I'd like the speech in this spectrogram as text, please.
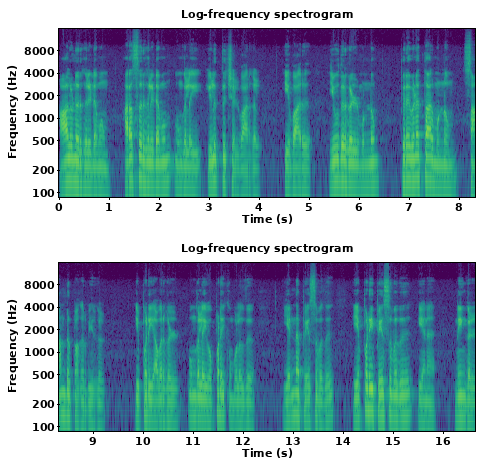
ஆளுநர்களிடமும் அரசர்களிடமும் உங்களை இழுத்துச் செல்வார்கள். இவ்வாறு யூதர்கள் முன்னும் பிறவினத்தார் முன்னும் சான்று பகர்வீர்கள். இப்படி அவர்கள் உங்களை ஒப்படைக்கும் பொழுது என்ன பேசுவது எப்படி பேசுவது என நீங்கள்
